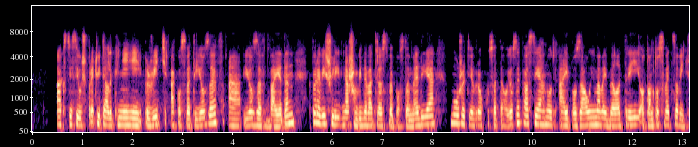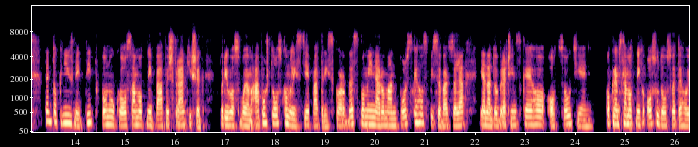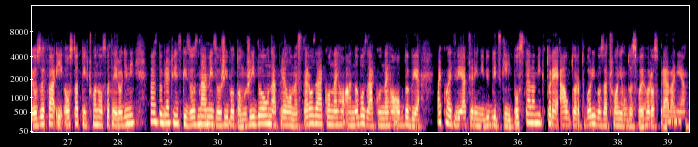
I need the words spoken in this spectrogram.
Ak ste si už prečítali knihy Žiť ako svätý Jozef a Jozef 2.1, ktoré vyšli v našom vydavateľstve Postoj Media, môžete v roku svätého Jozefa siahnuť aj po zaujímavej beletrii o tomto svetcovi. Tento knižný typ ponúkol samotný pápež František, ktorý vo svojom apoštolskom liste Patris Corde spomína román polského spisovateľa Jana Dobračinského Otcov tieň. Okrem samotných osudov svätého Jozefa i ostatných členov svätej rodiny vás Dobračinsky zoznámi so životom Židov na prelome starozákonného a novozákonného obdobia, ako aj s viacerými biblickými postavami, ktoré autor tvorivo začlenil do svojho rozprávania.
